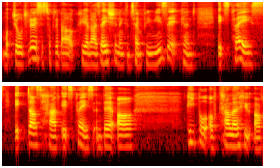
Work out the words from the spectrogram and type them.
what George Lewis is talking about, creolization and contemporary music and its place, it does have its place. And there are people of color who are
